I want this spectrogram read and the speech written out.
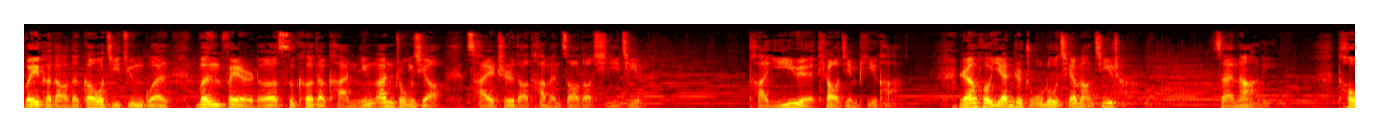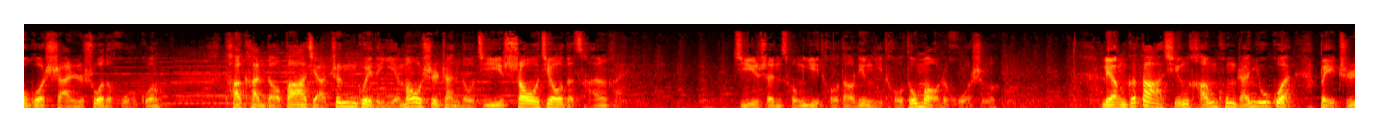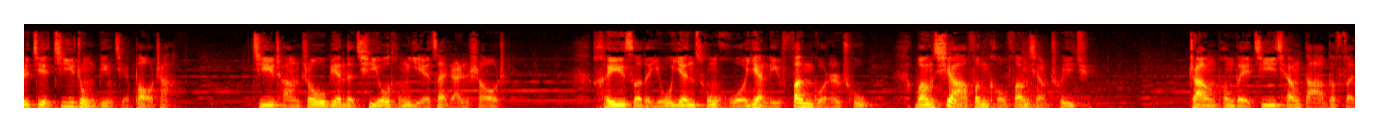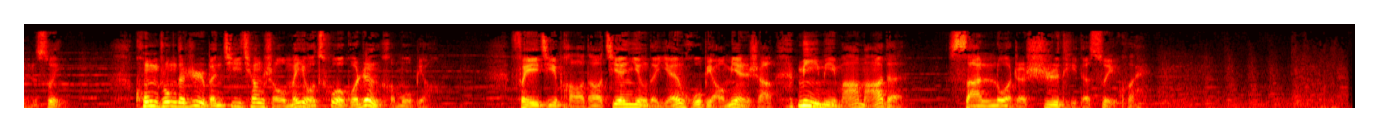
威克岛的高级军官温菲尔德·斯科特·坎宁安中校才知道他们遭到袭击了。他一跃跳进皮卡，然后沿着主路前往机场，在那里。透过闪烁的火光，他看到八架珍贵的野猫式战斗机烧焦的残骸，机身从一头到另一头都冒着火舌，两个大型航空燃油罐被直接击中并且爆炸，机场周边的汽油桶也在燃烧着，黑色的油烟从火焰里翻滚而出，往下风口方向吹去，帐篷被机枪打个粉碎。空中的日本机枪手没有错过任何目标，飞机跑到坚硬的盐湖表面上密密麻麻的散落着尸体的碎块。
